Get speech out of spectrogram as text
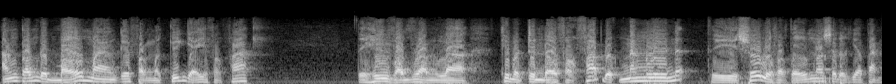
ấn tống để mở mang cái phần mà kiến giải về Phật pháp. Thì hy vọng rằng là khi mà trình độ Phật pháp được nâng lên á, thì số lượng Phật tử nó sẽ được gia tăng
